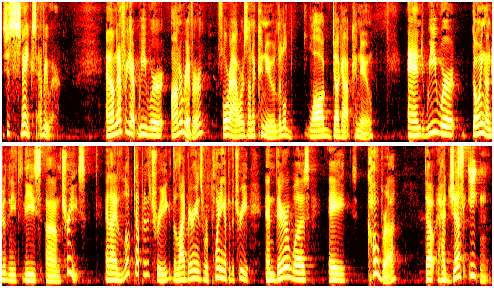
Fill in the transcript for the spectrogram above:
it's just snakes everywhere. And I'll never forget, we were on a river, four hours on a canoe, little log dugout canoe, and we were going underneath these um, trees. And I looked up in the tree, the Liberians were pointing up at the tree, and there was a cobra that had just eaten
